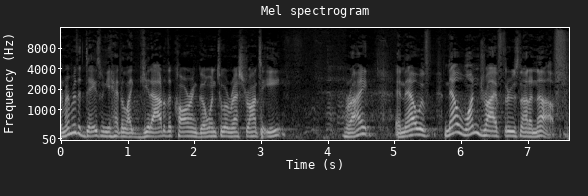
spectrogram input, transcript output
And remember the days when you had to like get out of the car and go into a restaurant to eat? Right? And now we've now one drive-through is not enough.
